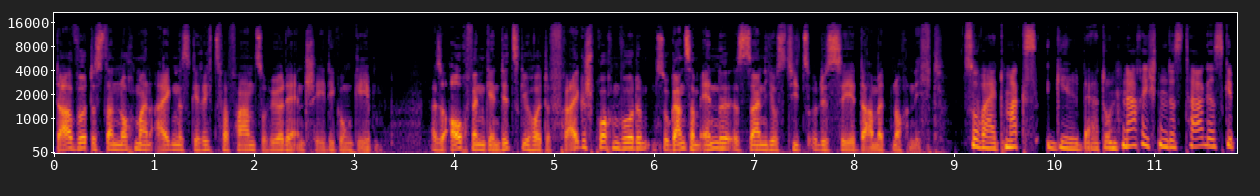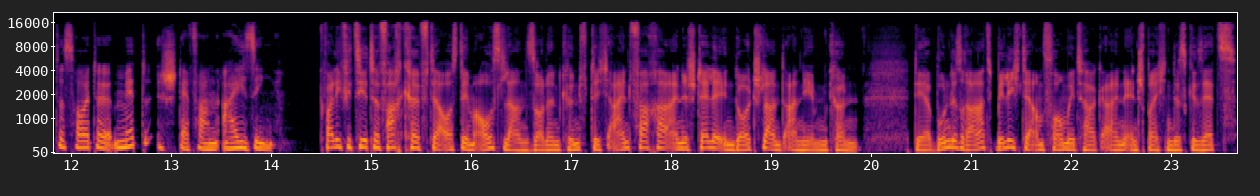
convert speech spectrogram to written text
da wird es dann nochmal ein eigenes Gerichtsverfahren zur Höhe der Entschädigung geben. Also auch wenn Genditzki heute freigesprochen wurde, so ganz am Ende ist seine Justizodyssee damit noch nicht. Soweit Max Gilbert. Und Nachrichten des Tages gibt es heute mit Stefan Eising. Qualifizierte Fachkräfte aus dem Ausland sollen künftig einfacher eine Stelle in Deutschland annehmen können. Der Bundesrat billigte am Vormittag ein entsprechendes Gesetz.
